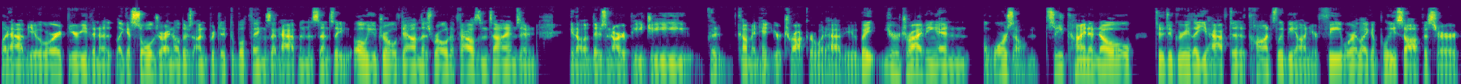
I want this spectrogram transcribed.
what have you. Or if you're even a like a soldier, I know there's unpredictable things that happen in the sense that oh, you drove down this road a thousand times and you know, there's an RPG could come and hit your truck or what have you, but you're driving in a war zone. So you kind of know to a degree that you have to constantly be on your feet, where like a police officer,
